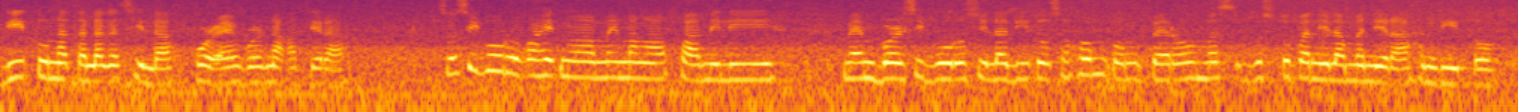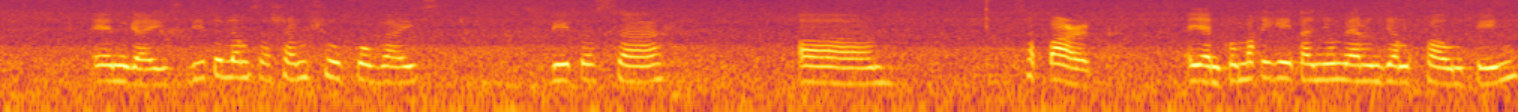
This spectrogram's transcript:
dito na talaga sila forever nakatira. So, siguro kahit na may mga family member siguro sila dito sa Hong Kong, pero mas gusto pa nilang manirahan dito. Ayan guys, dito lang sa Shamshu po guys. Dito sa ah, sa park. Ayan, kung makikita nyo, meron diyang fountain.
